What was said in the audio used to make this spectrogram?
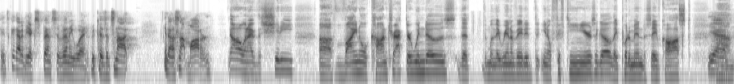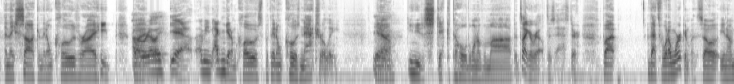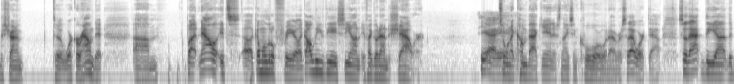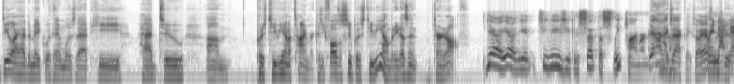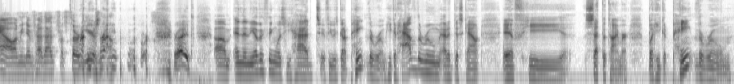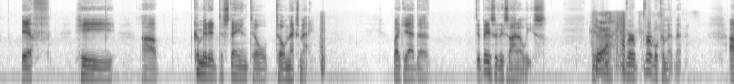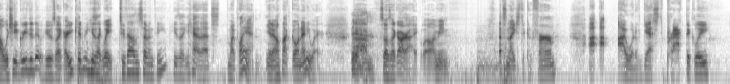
it's got to be expensive anyway because it's not, you know, it's not modern. No, and I have the shitty uh, vinyl contractor windows that when they renovated, you know, 15 years ago, they put them in to save cost. Yeah. Um, and they suck and they don't close right. oh, really? Yeah, I mean, I can get them closed, but they don't close naturally. You Yeah. know, you need a stick to hold one of them up. It's like a real disaster. But that's what I'm working with. So, you know, I'm just trying to, to work around it. Um, but now it's uh, like I'm a little freer. Like I'll leave the AC on if I go down to shower. Yeah. So yeah, when I come back in, it's nice and cool or whatever. So that worked out. So that the uh, the deal I had to make with him was that he had to um, put his TV on a timer because he falls asleep with his TV on, but he doesn't turn it off. Yeah, yeah. And you, TVs, you can set the sleep timer now. Yeah, you know? exactly. So I asked I mean, not now. I mean, they've had that for 30 years now. right, right. Um, and then the other thing was he had to, if he was going to paint the room, he could have the room at a discount if he uh, set the timer, but he could paint the room if he uh, committed to stay until till next May. Like he had to to basically sign a lease Yeah. ver- verbal commitment, uh, which he agreed to do. He was like, "Are you kidding me?" He's like, "Wait, 2017?" He's like, "Yeah, that's my plan. You know, I'm not going anywhere." Yeah. Um, so I was like, "All right, well, I mean, that's nice to confirm." I I, I would have guessed practically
